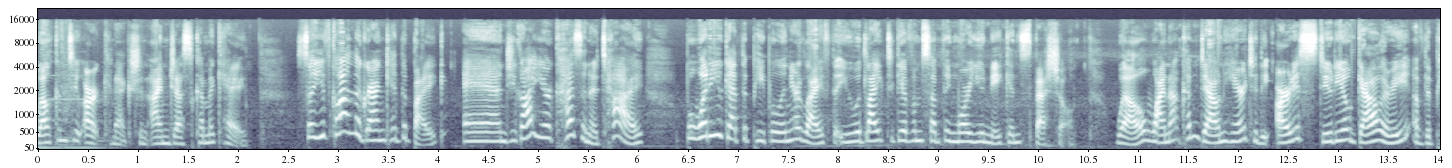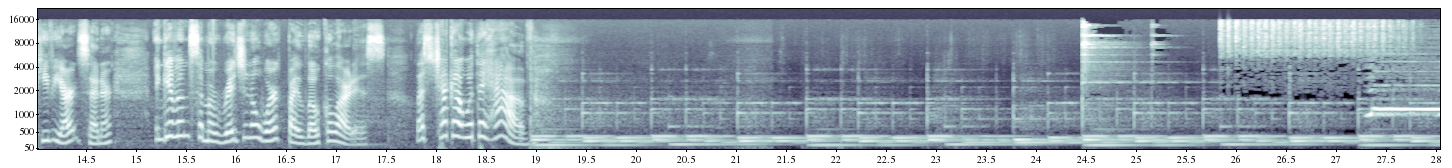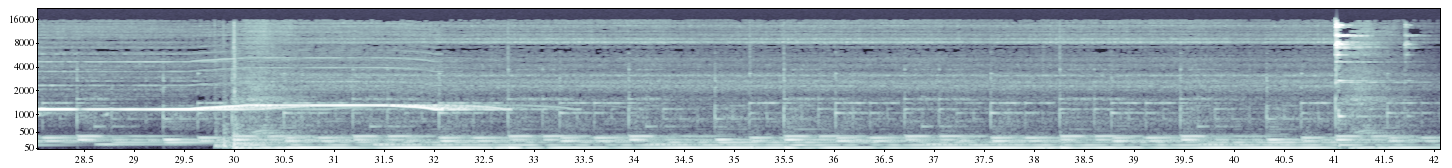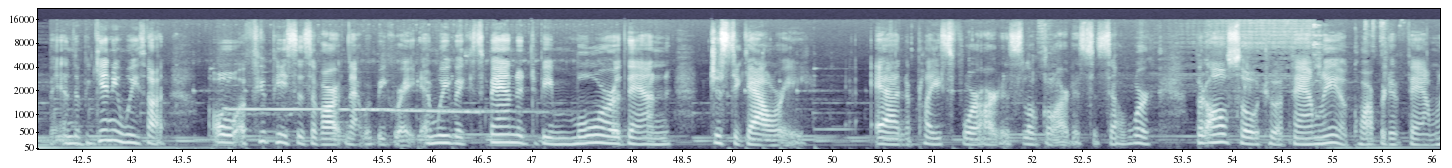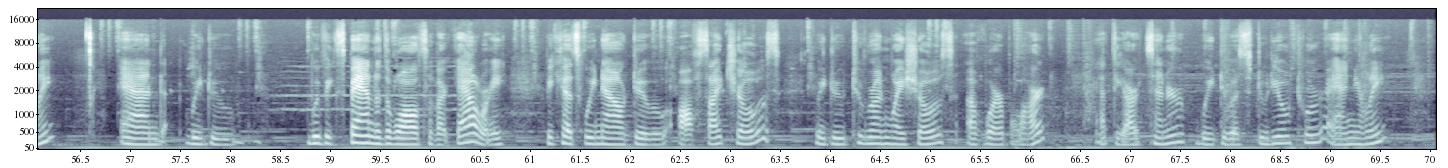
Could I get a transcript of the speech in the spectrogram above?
Welcome to Art Connection. I'm Jessica McKay. So, you've gotten the grandkid the bike and you got your cousin a tie, but what do you get the people in your life that you would like to give them something more unique and special? Well, why not come down here to the Artist Studio Gallery of the PV Art Center and give them some original work by local artists? Let's check out what they have. Few pieces of art and that would be great. And we've expanded to be more than just a gallery and a place for artists, local artists to sell work, but also to a family, a cooperative family. And we do, we've expanded the walls of our gallery because we now do off-site shows. We do two runway shows of wearable art at the Art Center. We do a studio tour annually.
